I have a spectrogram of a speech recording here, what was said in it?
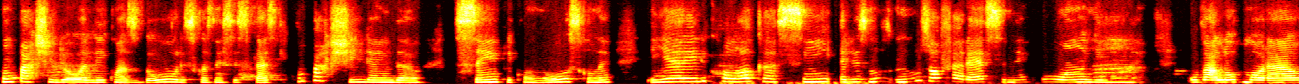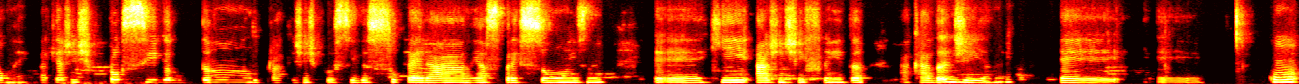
compartilhou ali com as dores, com as necessidades, que compartilha ainda sempre conosco, né? E aí ele coloca assim, eles nos, nos oferece, né, o ânimo, né, o valor moral, né, para que a gente prossiga lutando, para que a gente prossiga superar, né, as pressões, né, é, que a gente enfrenta a cada dia, né, é, é, com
